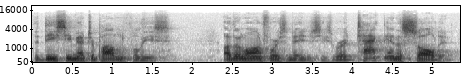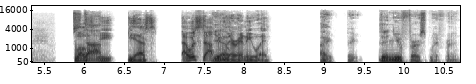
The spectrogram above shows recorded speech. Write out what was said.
the D.C. Metropolitan Police, other law enforcement agencies were attacked and assaulted. Well, Stop. see, yes, I was stopping Yeah. there anyway. I, then you first, my friend.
